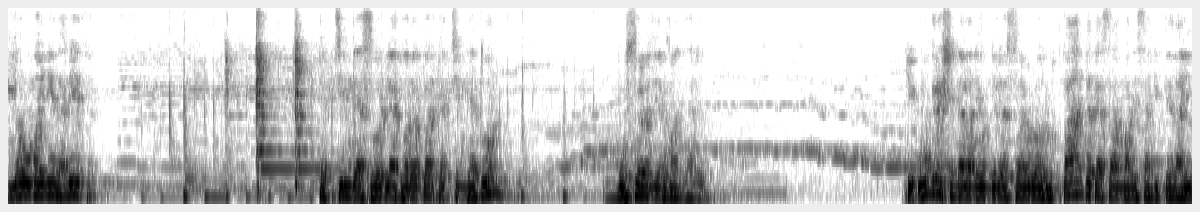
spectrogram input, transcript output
नऊ महिने झालेत. त्या चिंध्या सोडल्या बरोबर त्या चिंध्यातून मुसळ निर्माण झाले. हे उग्र शिनाला नेऊन दिलं सर्व वृत्तांत त्या सामाने सांगितलेला आहे.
